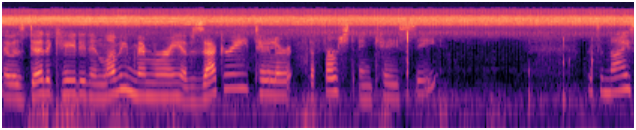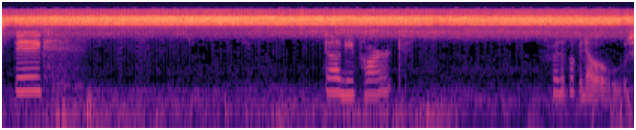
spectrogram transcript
It was dedicated in loving memory of Zachary Taylor the First and KC. It's a nice big doggy park for the puppy dogs.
